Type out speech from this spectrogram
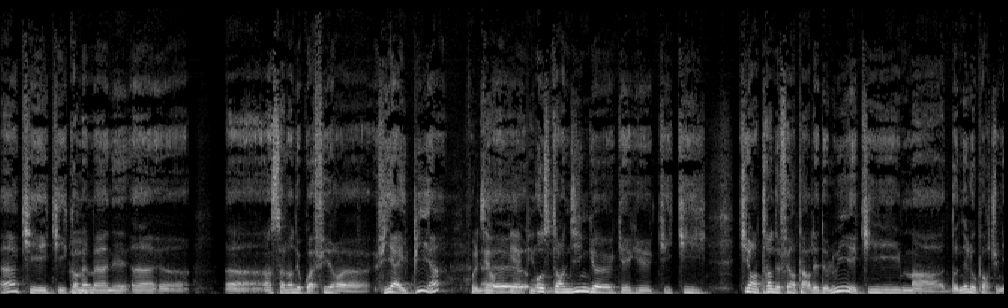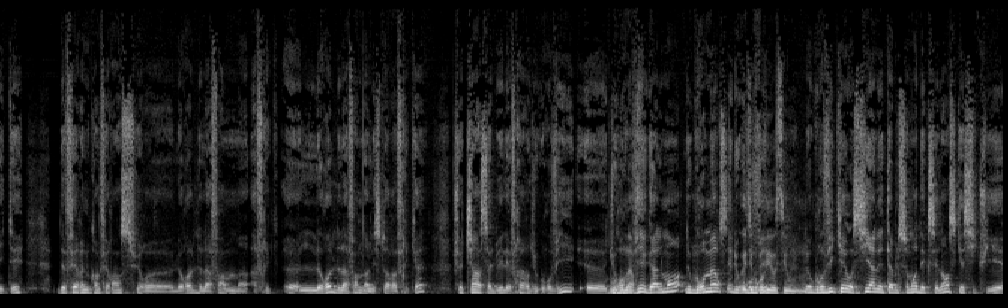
hein, qui, qui est quand mhm. même un, un, un, un, salon de coiffure euh, VIP, hein, faut le dire, euh, au standing euh, qui, qui, qui, qui, est en train de faire parler de lui et qui m'a donné l'opportunité de faire une conférence sur euh, le rôle de la femme afrique, le rôle de la femme dans l'histoire africaine. Je tiens à saluer les frères du Groovy, du Groovy également, du Groomers et du Groovy. aussi, oui. Le Groovy qui est aussi un établissement d'excellence qui est situé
